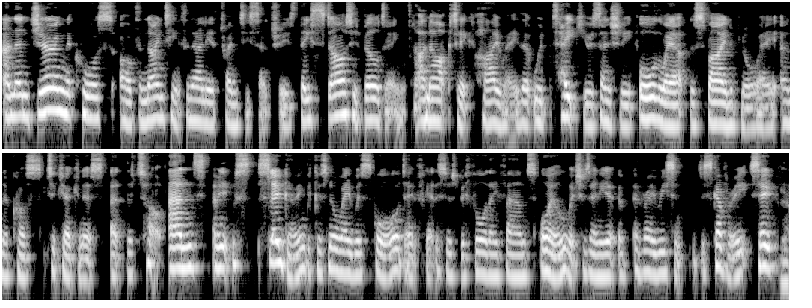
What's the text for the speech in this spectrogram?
And then during the course of the 19th and earlier 20th centuries, they started building an Arctic highway that would take you essentially all the way up the spine of Norway and across to Kirkenes at the top. And I mean, it was slow going because Norway was poor. Don't forget, this was before they found oil, which was only a, a very recent discovery. So, yeah.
